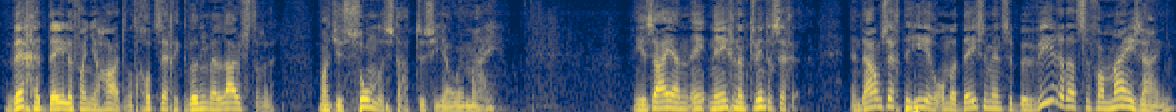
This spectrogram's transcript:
Weg het delen van je hart. Want God zegt, ik wil niet meer luisteren. Want je zonde staat tussen jou en mij. Jezaja 29 zegt, en daarom zegt de Heer, omdat deze mensen beweren dat ze van mij zijn,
